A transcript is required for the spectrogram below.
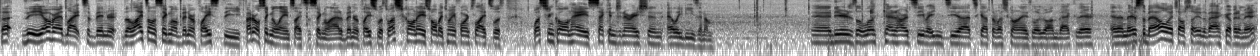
But the overhead lights have been, the lights on the signal have been replaced. The federal signal lane lights the signal had have been replaced with Western Cullen Hayes 12 by 24 inch lights with Western Cullen Hayes second generation LEDs in them. And here's the look, kind of hard to see, but you can see that it's got the Western Cullen Hayes logo on the back there. And then there's the bell, which I'll show you the back of in a minute.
